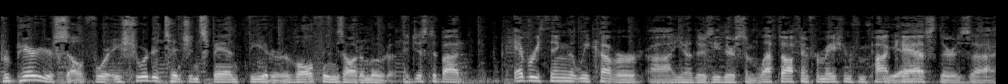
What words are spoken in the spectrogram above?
prepare yourself for a short attention span theater of all things automotive. And just about everything that we cover, uh, you know, there's either some left off information from podcasts, Yeah. there's uh,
